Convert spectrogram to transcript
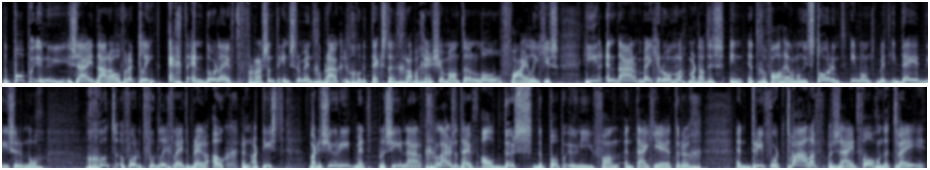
De PopUnie zei daarover, klinkt echt en doorleeft. Verrassend instrumentgebruik en goede teksten. Grappige en charmante low-fi liedjes. Hier en daar een beetje rommelig, maar dat is in het geval helemaal niet storend. Iemand met ideeën die ze nog goed voor het voetlicht weten brengen. Ook een artiest waar de jury met plezier naar geluisterd heeft. Al dus de PopUnie van een tijdje terug. En 3 voor 12 zei het volgende. Twee,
